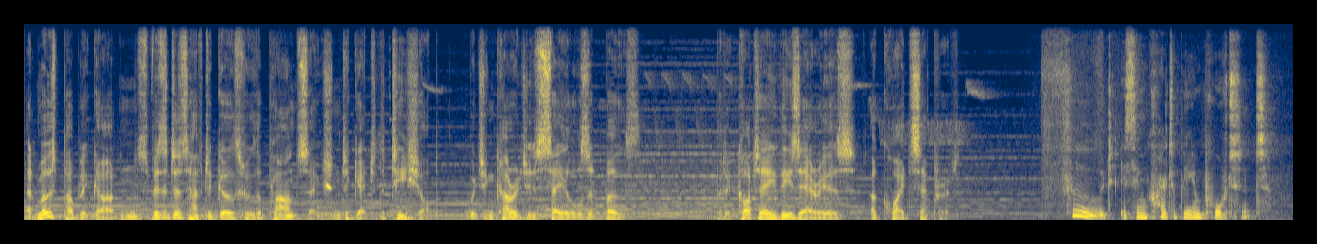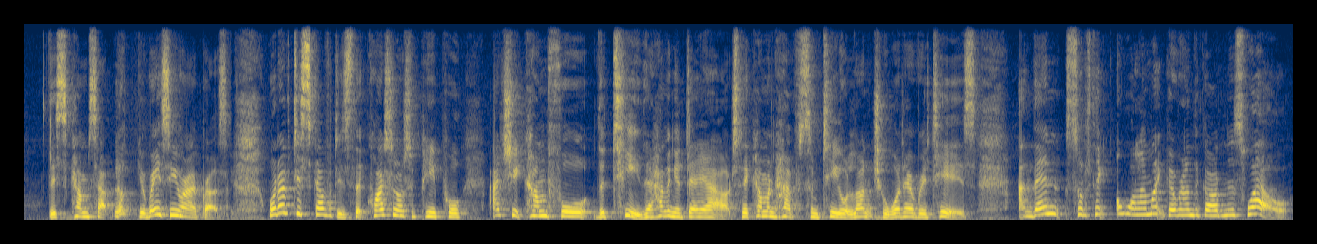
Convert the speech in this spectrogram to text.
At most public gardens, visitors have to go through the plant section to get to the tea shop, which encourages sales at both. But at Cothay, these areas are quite separate. Food is incredibly important. This comes up, look, you're raising your eyebrows. What I've discovered is that quite a lot of people actually come for the tea. They're having a day out. They come and have some tea or lunch or whatever it is, and then sort of think, oh, well, I might go around the garden as well.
